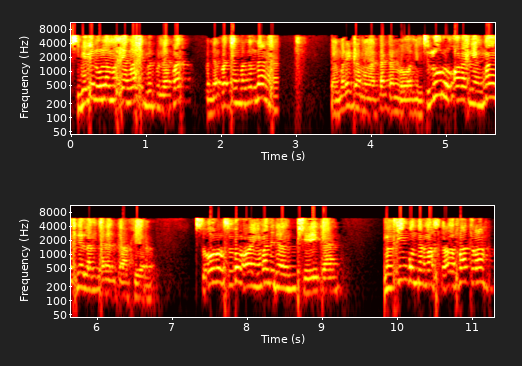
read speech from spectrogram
Sebagian ulama yang lain berpendapat pendapat yang bertentangan yang mereka mengatakan bahwa seluruh orang yang mati dalam keadaan kafir, seluruh seluruh orang yang mati dalam kesyirikan, meskipun termasuk al-fatrah,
